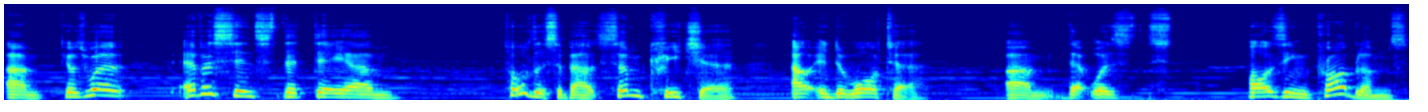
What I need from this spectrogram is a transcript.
Um, goes, well, ever since that they um told us about some creature out in the water um that was causing problems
